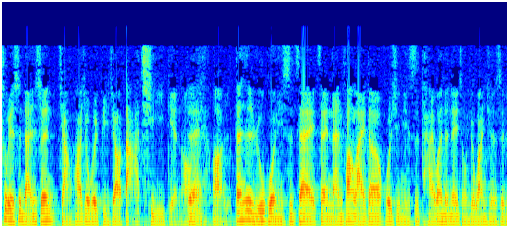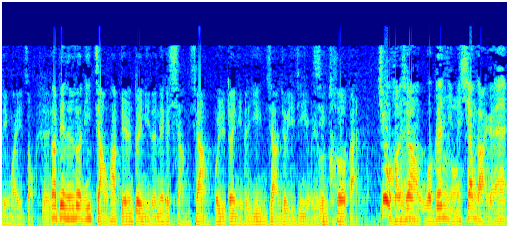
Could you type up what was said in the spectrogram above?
特别是男生讲话就会比较大气一点哦。对。啊，但是如果你是在在南方来的，或许你是台湾的那种，就完全是另外一种。对。那变成说你讲话，别人对你的那个想象，或许对你的印象就已经有一个刻板了。就好像我跟你们香港人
